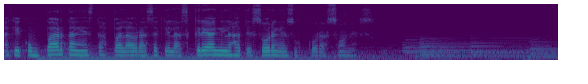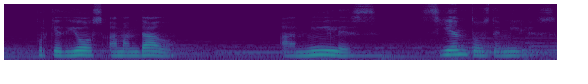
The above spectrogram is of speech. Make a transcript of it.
a que compartan estas palabras, a que las crean y las atesoren en sus corazones. Porque Dios ha mandado a miles, cientos de miles,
